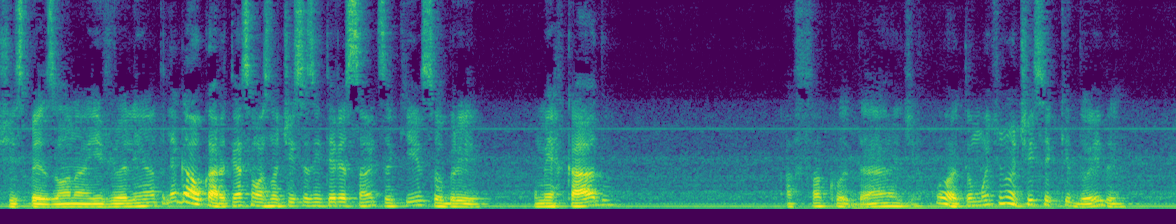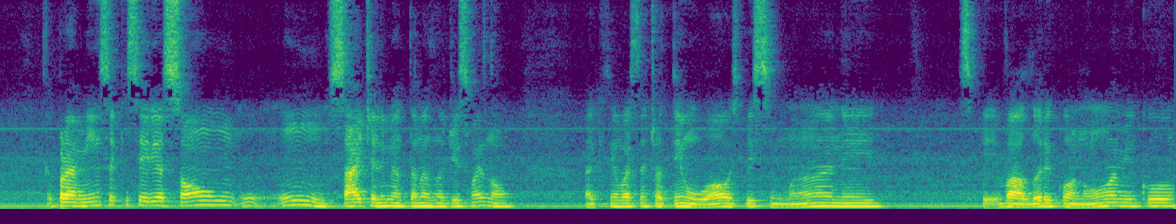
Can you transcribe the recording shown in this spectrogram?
XP Zona aí violenta. Legal, cara. Tem assim umas notícias interessantes aqui sobre o mercado. A faculdade. Pô, tem um monte de notícia aqui doida. Pra mim isso aqui seria só um, um site alimentando as notícias, mas não. Aqui tem bastante, ó, tem o UOL, Space Money, Valor Econômico,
